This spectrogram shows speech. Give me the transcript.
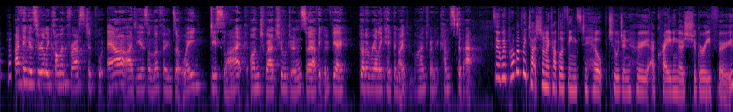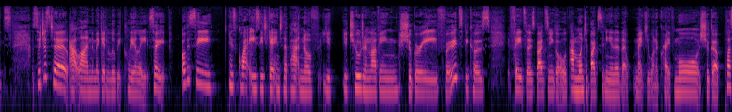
I think it's really common for us to put our ideas on the foods that we dislike onto our children. So I think we've yeah, got to really keep an open mind when it comes to that. So we've probably touched on a couple of things to help children who are craving those sugary foods. So just to outline them again a little bit clearly. So obviously it's quite easy to get into the pattern of your, your children loving sugary foods because it feeds those bugs and you've got all unwanted bugs sitting in there that make you want to crave more sugar. Plus,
